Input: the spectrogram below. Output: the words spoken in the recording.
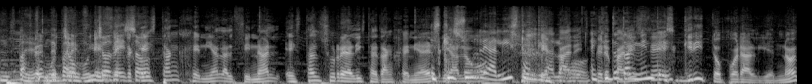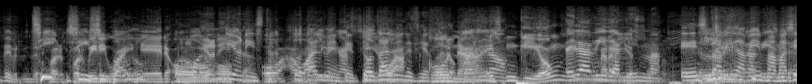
Bastante mucho, parecido. mucho Es de eso. es tan genial al final, es tan surrealista, tan genial el Es que es diálogo, surrealista el que diálogo. pare- Es que pero totalmente. parece escrito por alguien, ¿no? De- de- Sí, por, por sí, Billy Wilder o, un o- guionista, o- o totalmente, así, totalmente o cierto. Pero es un guion es la vida misma. Es Es la vida misma, ¿tú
